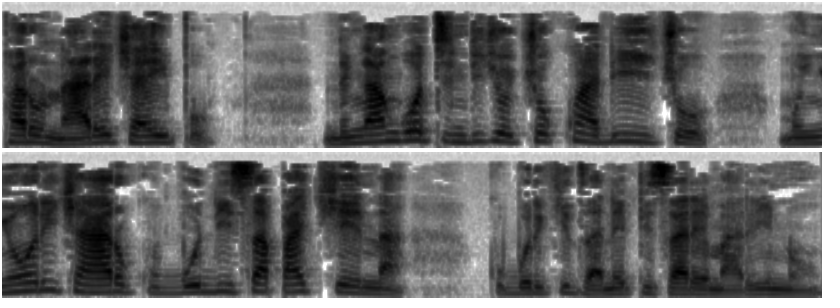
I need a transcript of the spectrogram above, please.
parunhare chaipo. Ndingangoti ndicho chokwadi icho munyori chaari kubudisa pachena kuburikidza nepisarema rino.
